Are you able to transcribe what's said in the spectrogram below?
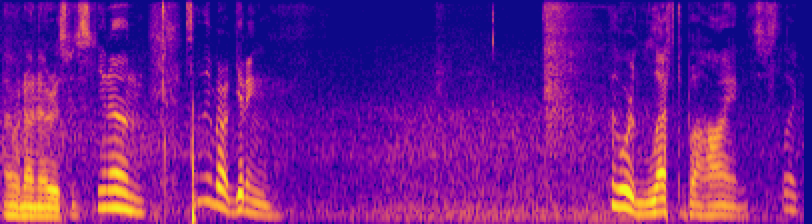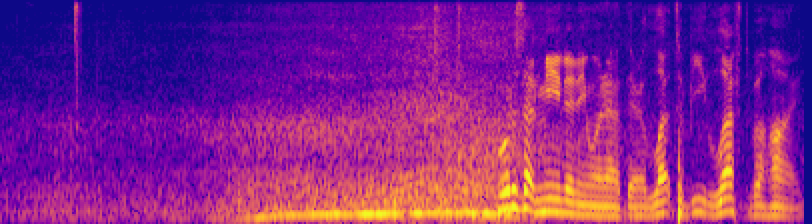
I would not notice, but you know, something about getting the word left behind. It's just like What does that mean to anyone out there? Let to be left behind.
